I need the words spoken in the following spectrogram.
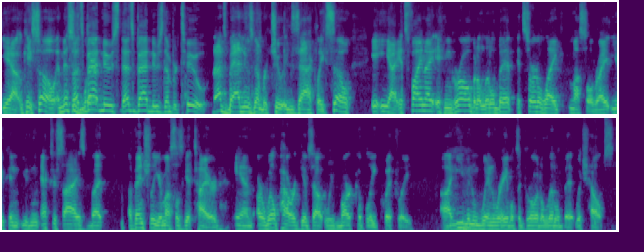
yeah. Okay. So and this So is that's where- bad news. That's bad news number 2. That's bad news number two, exactly. So it, yeah, it's finite. It can grow, but a little bit. It's sort of like muscle, right? You can you can exercise, but eventually your muscles get tired, and our willpower gives out remarkably quickly, uh, Mhm. even when we're able to grow it a little bit, which helps.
